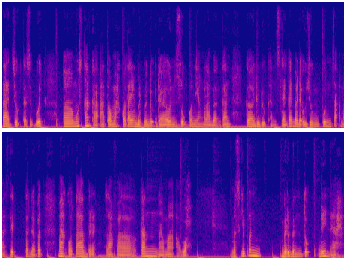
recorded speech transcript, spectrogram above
tajuk tersebut e, mustaka atau mahkota yang berbentuk daun sukun yang melambangkan kedudukan. Sedangkan pada ujung puncak masjid terdapat mahkota berlafalkan nama Allah. Meskipun berbentuk denah,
